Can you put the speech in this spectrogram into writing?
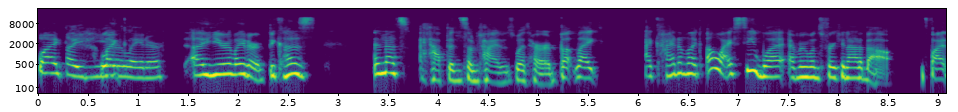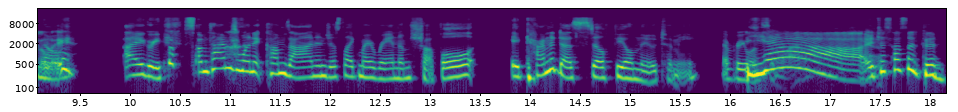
like a year Like, later a year later because and that's happens sometimes with her but like i kind of like oh i see what everyone's freaking out about finally No, I agree. Sometimes when it comes on and just like my random shuffle, it kind of does still feel new to me every once in a while. yeah, Yeah. it just has a good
